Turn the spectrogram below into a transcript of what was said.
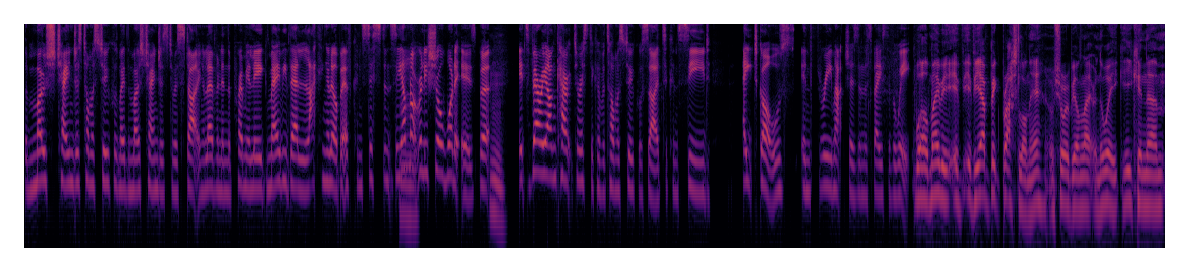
the most changes. Thomas Tuchel's made the most changes to his starting eleven in the Premier League. Maybe they're lacking a little bit of consistency. I'm not Mm. really sure what it is, but Mm. it's very uncharacteristic of a Thomas Tuchel side to concede eight goals in three matches in the space of a week. Well, maybe if, if you have Big Brassel on here, I'm sure he'll be on later in the week. He can um,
